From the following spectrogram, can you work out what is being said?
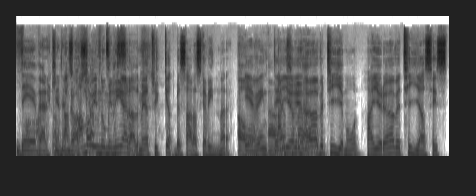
Det är verkligen en Alltså, bra han var ju nominerad, alltså. men jag tycker att Besara ska vinna det. Är vi inte Han gör här... över tio mål. Han gör över tio assist.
